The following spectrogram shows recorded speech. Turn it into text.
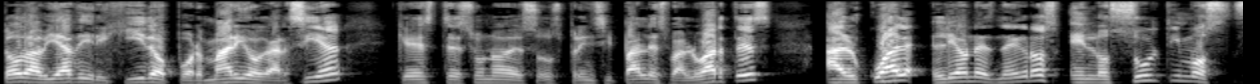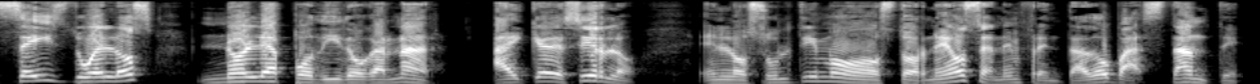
todavía dirigido por Mario García que este es uno de sus principales baluartes, al cual Leones Negros en los últimos seis duelos no le ha podido ganar. Hay que decirlo, en los últimos torneos se han enfrentado bastante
